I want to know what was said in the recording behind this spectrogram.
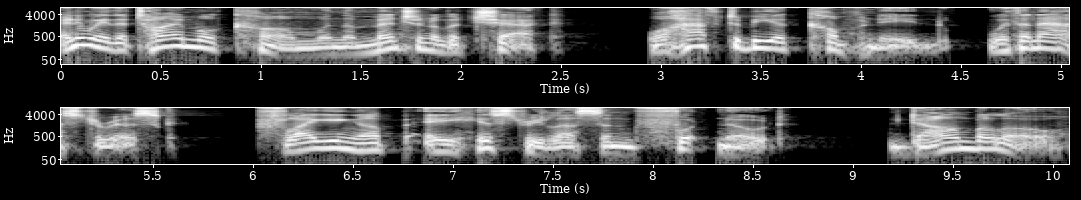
Anyway, the time will come when the mention of a check will have to be accompanied with an asterisk flagging up a history lesson footnote down below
